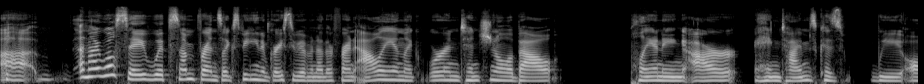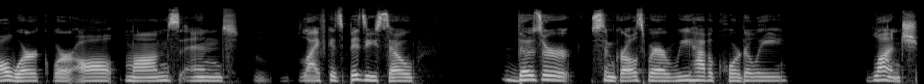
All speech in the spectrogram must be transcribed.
uh, and i will say with some friends like speaking of gracie we have another friend Allie, and like we're intentional about planning our hang times because we all work we're all moms and life gets busy so those are some girls where we have a quarterly lunch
